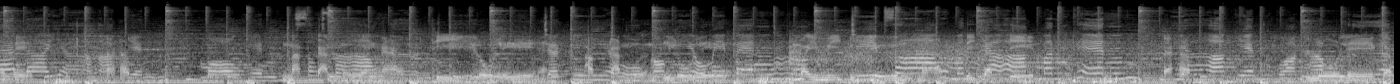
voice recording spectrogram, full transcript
ประเทศจึงหาแฟนได้ยากนะครับเย็นมองเห็นนักการเมืองนะครับที่โลเลนะจะเกี่ยวพรรคการเมืองที่โลเลไม่เป็นไม่มีจุดยืนนะครับที่ชัดเจนมันเข็นนะครับยากเย็นกว่าขับโลเลกับ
